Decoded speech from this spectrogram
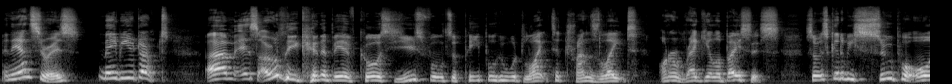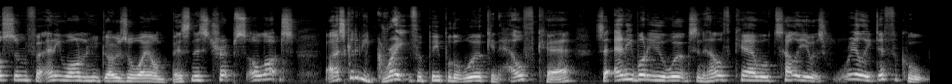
And the answer is, maybe you don't. Um, it's only going to be, of course, useful to people who would like to translate on a regular basis. So it's going to be super awesome for anyone who goes away on business trips a lot. Uh, it's going to be great for people that work in healthcare. So anybody who works in healthcare will tell you it's really difficult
